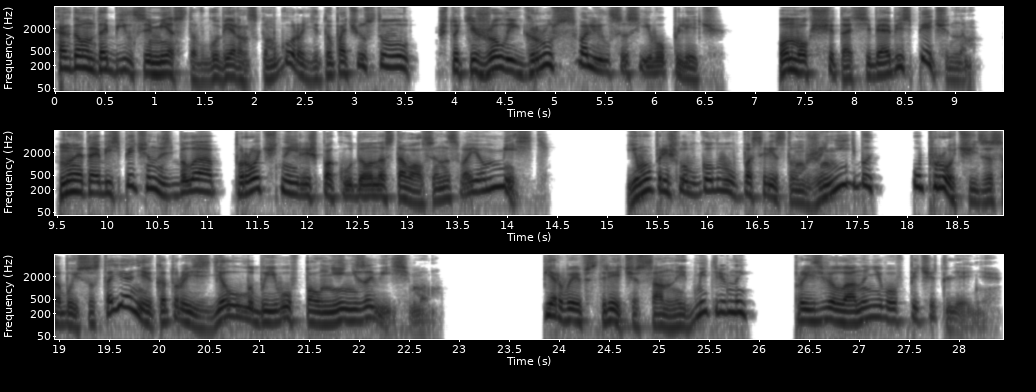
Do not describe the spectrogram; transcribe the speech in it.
Когда он добился места в губернском городе, то почувствовал, что тяжелый груз свалился с его плеч. Он мог считать себя обеспеченным, но эта обеспеченность была прочной лишь покуда он оставался на своем месте. Ему пришло в голову посредством женитьбы упрочить за собой состояние, которое сделало бы его вполне независимым. Первая встреча с Анной Дмитриевной произвела на него впечатление.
